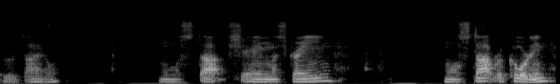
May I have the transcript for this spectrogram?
close idle. I'm gonna stop sharing my screen. I'm gonna stop recording.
